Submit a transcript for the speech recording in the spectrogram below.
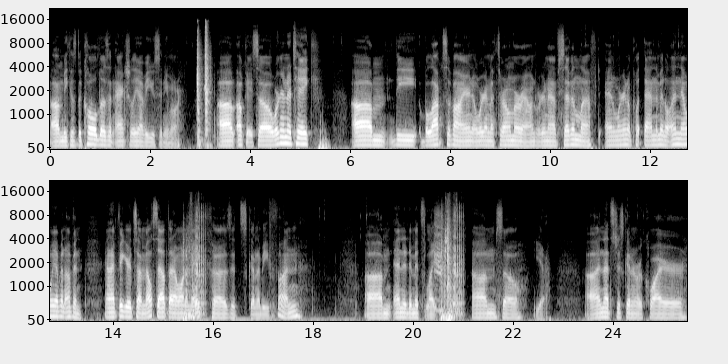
um, because the coal doesn't actually have a use anymore. Um, okay, so we're going to take um, the blocks of iron and we're going to throw them around. We're going to have seven left and we're going to put that in the middle. And now we have an oven. And I figured something else out that I want to make because it's going to be fun. Um, and it emits light. Um, so, yeah. Uh, and that's just going to require,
